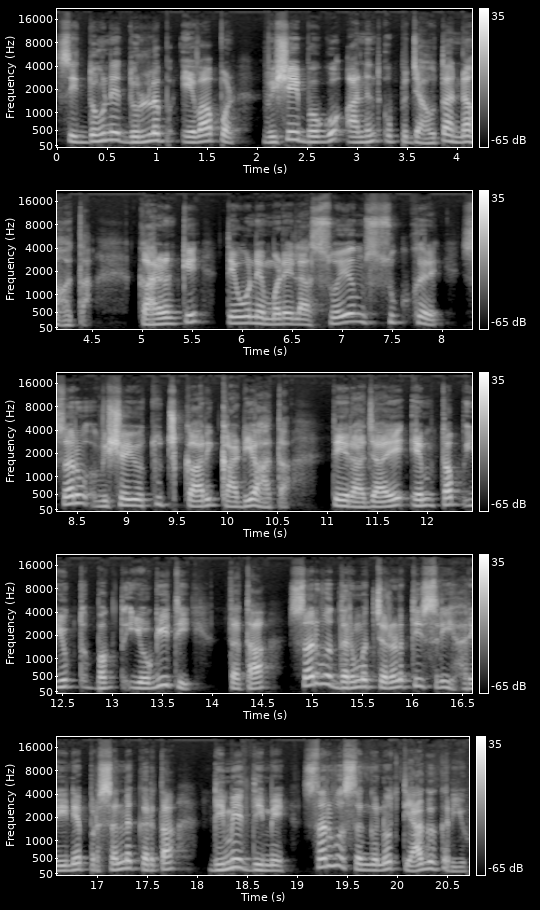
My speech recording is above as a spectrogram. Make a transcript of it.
સિદ્ધોને દુર્લભ એવા પણ વિષય ભોગો આનંદ ઉપજાવતા ન હતા. કારણ કે તેઓને મળેલા સ્વયં સુખરે સર્વ વિષયો તુચ્છકારી કાઢ્યા હતા. તે રાજાએ એમ તપયુક્ત ભક્ત યોગીથી તથા સર્વ ધર્મચરણથી શ્રી હરિને પ્રસન્ન કરતા ધીમે ધીમે સર્વ સંગનો ત્યાગ કર્યો.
